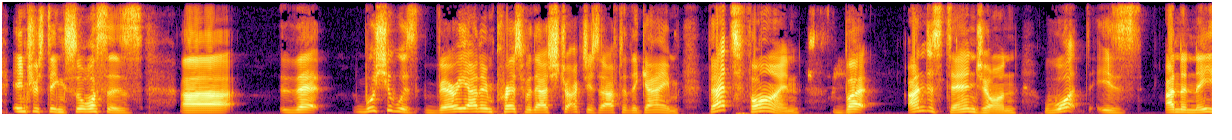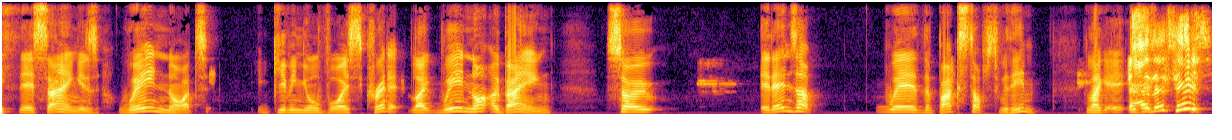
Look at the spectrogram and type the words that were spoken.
interesting sources, uh, that Woosha was very unimpressed with our structures after the game. That's fine, but understand, John, what is underneath they're saying is we're not giving your voice credit. Like, we're not obeying, so it ends up where the buck stops with him. Like, it, that's it.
